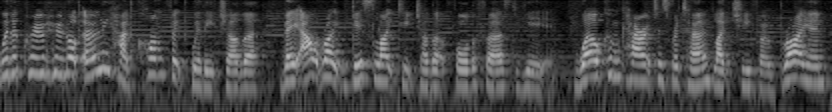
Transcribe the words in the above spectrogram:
with a crew who not only had conflict with each other, they outright disliked each other for the first year. Welcome characters returned like Chief O'Brien,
